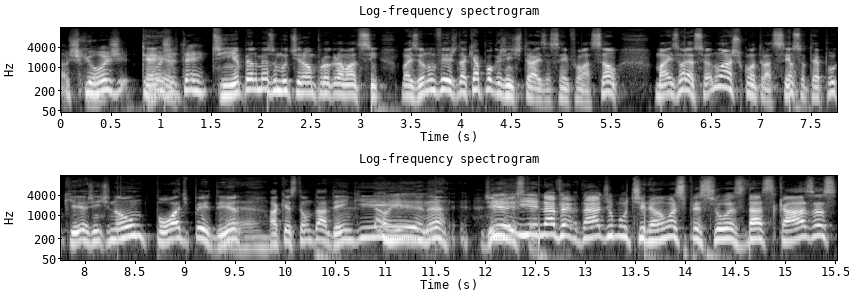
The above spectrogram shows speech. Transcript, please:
Acho que hoje tem. Hoje tem. Tinha pelo menos um mutirão programado sim, mas eu não vejo. Daqui a pouco a gente traz essa informação. Mas olha só, eu não acho contrassenso, até porque a gente não pode perder a questão da dengue, Não, e- né? De E, vista. e, na verdade, o mutirão, as pessoas das casas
